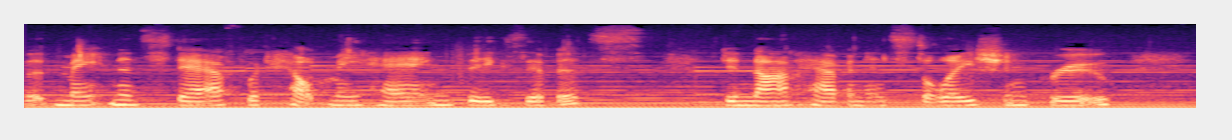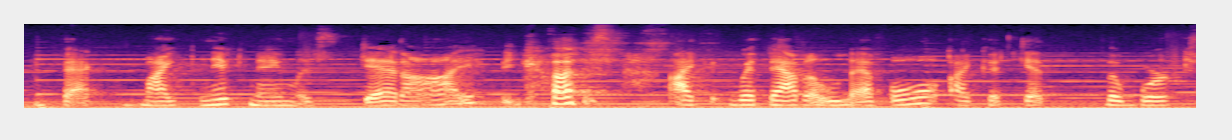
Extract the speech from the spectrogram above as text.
the maintenance staff, would help me hang the exhibits. Did not have an installation crew. In fact, my nickname was Deadeye because I, without a level, I could get the works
